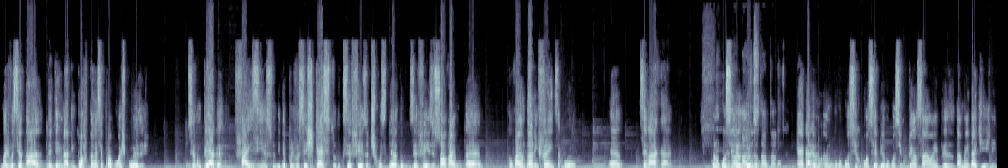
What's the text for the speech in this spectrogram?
mas você dá determinada importância para algumas coisas. Você não pega, faz isso e depois você esquece tudo que você fez ou desconsidera tudo que você fez e só vai, é, só vai andando em frente, sacou? É, sei lá, cara. Eu não consigo. É eu, eu, é, cara, eu não, eu não consigo conceber, eu não consigo pensar uma empresa do tamanho da Disney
